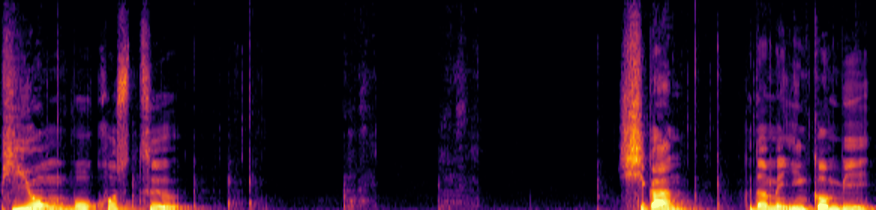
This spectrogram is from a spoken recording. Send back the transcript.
비용, 뭐 코스트, 시간, 그 다음에 인건비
